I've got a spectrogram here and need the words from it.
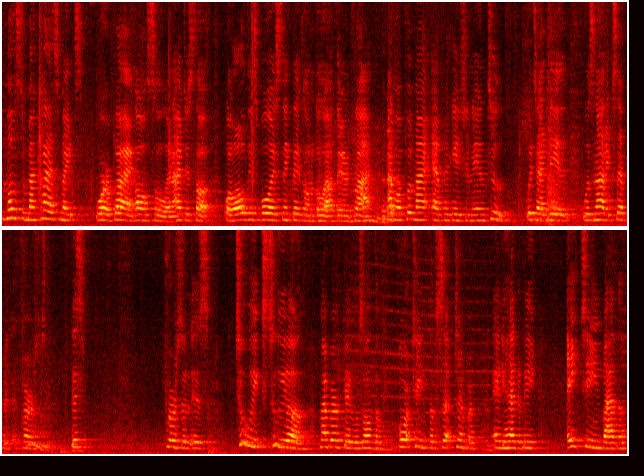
most of my classmates were applying also, and I just thought, well, all these boys think they're gonna go out there and fly. I'm gonna put my application in too, which I did, was not accepted at first. This person is two weeks too young. My birthday was on the fourteenth of September, and you had to be 18 by the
